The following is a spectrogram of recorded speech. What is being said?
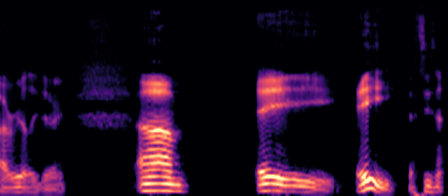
i really do um E E that's his name.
